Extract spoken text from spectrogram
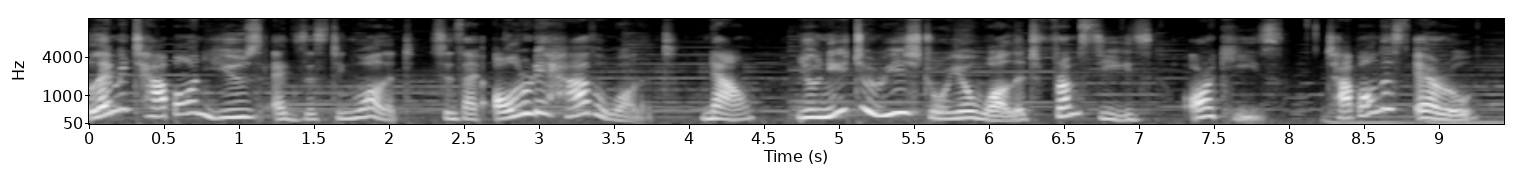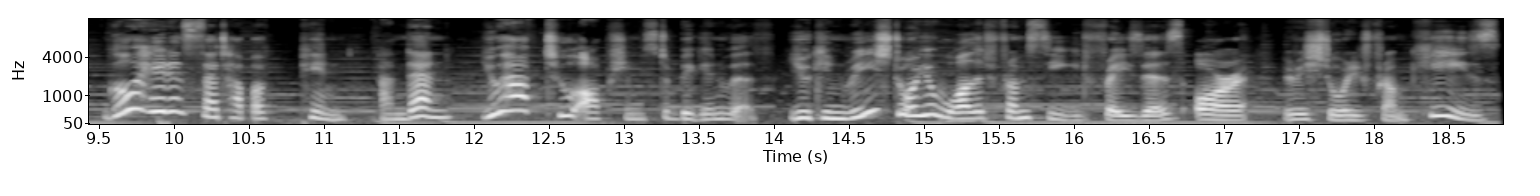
let me tap on Use Existing Wallet since I already have a wallet. Now, You'll need to restore your wallet from seeds or keys. Tap on this arrow, go ahead and set up a pin and then you have two options to begin with. You can restore your wallet from seed phrases or restore it from keys.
